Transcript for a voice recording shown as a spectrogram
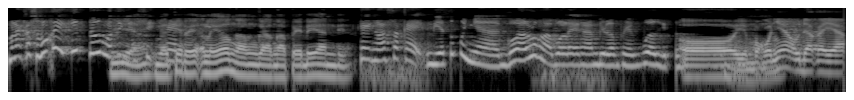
mereka semua kayak gitu, ngerti Iya, gak sih? berarti Kayak, Leo nggak nggak nggak pedean dia. kayak ngerasa kayak dia tuh punya gue, lu gak boleh ngambil yang punya gue gitu. Oh, ya Hmm. pokoknya udah kayak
